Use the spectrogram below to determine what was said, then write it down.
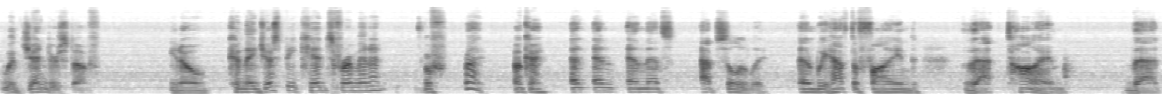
with gender stuff. You know, can they just be kids for a minute? Bef- Right. okay. And and and that's absolutely. And we have to find that time, that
